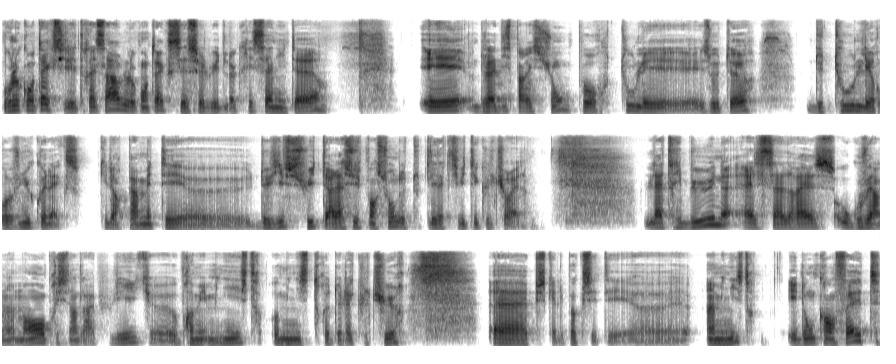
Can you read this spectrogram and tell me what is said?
Pour le contexte, il est très simple. Le contexte, c'est celui de la crise sanitaire et de la disparition pour tous les auteurs de tous les revenus connexes qui leur permettaient euh, de vivre suite à la suspension de toutes les activités culturelles. La tribune, elle s'adresse au gouvernement, au président de la République, euh, au Premier ministre, au ministre de la Culture, euh, puisqu'à l'époque c'était euh, un ministre. Et donc en fait,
